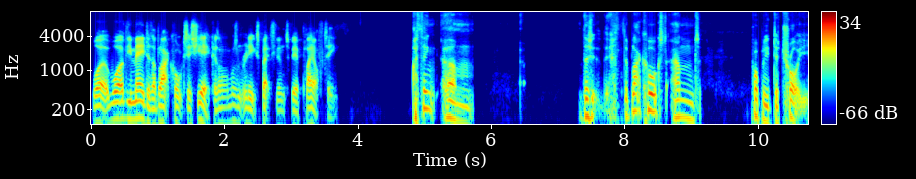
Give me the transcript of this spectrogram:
what what have you made of the Blackhawks this year? Because I wasn't really expecting them to be a playoff team. I think um, the the Blackhawks and probably Detroit,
